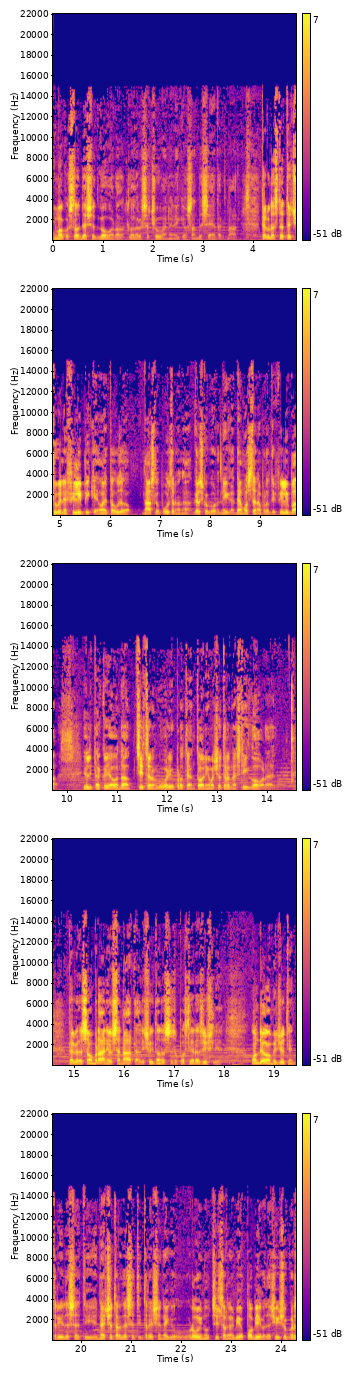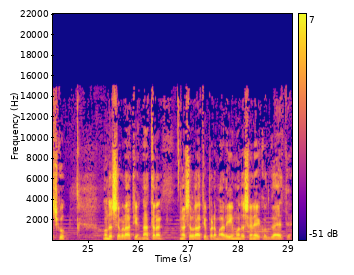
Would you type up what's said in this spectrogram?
ima oko 110 govora, od toga sačuvane, neki 80 znate. Tako da ste te čuvene Filipike, on je to uzeo naslov uzro na grčkog govornika Demostena protiv Filipa, ili tako je onda Ciceron govorio protiv Antonija, ima 14 govora, jel. Tako da sam obranio senata, ali su i onda su se poslije razišli. Onda je on, međutim, 30. ne 43. nego u rujnu, Ciceron je bio pobjegao da će ići u Grčku, onda se vratio natrag, onda se vratio prema Rimu, onda se neko od Gaete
